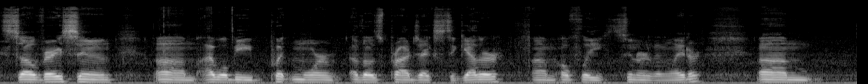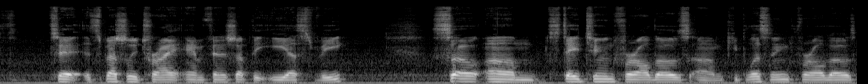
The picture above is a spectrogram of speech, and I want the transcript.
so very soon, um, I will be putting more of those projects together. Um, hopefully sooner than later. Um, to especially try and finish up the ESV. So um, stay tuned for all those. Um, keep listening for all those,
